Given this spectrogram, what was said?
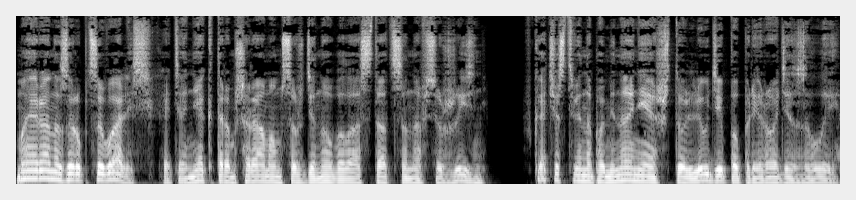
Мои раны зарубцевались, хотя некоторым шрамам суждено было остаться на всю жизнь, в качестве напоминания, что люди по природе злы.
